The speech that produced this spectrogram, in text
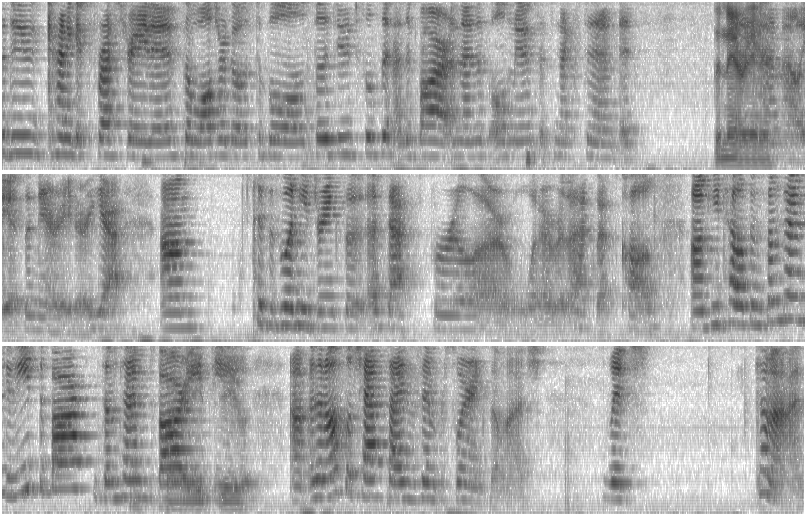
the dude kind of gets frustrated, so Walter goes to bowl, but the dude's still sitting at the bar, and then this old man sits next to him. It's The narrator. Sam Elliott, the narrator. Yeah. Um, this is when he drinks a, a sarsaparilla or whatever the heck that's called. Um, he tells him sometimes you eat the bar, and sometimes the bar eats you. Um, and then also chastises him for swearing so much. Which, come on,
